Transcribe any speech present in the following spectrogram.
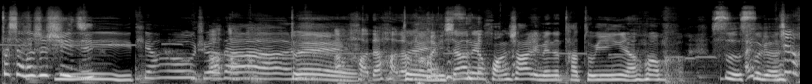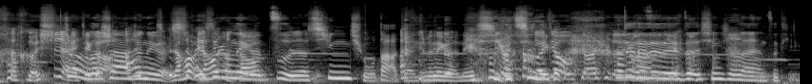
他想的是续集。跳着的，对，好的好的。对你想想那个黄沙里面的塔图因，然后四四个，这个很合适，这个合适啊，就那个，然后然后用那个字“星球大战”，就是那个那个西游记那个片似的，对对对对对，星球大战字体。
